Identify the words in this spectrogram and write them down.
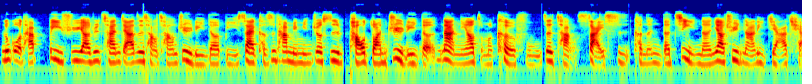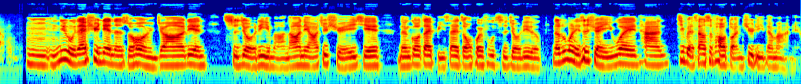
如果它必须要去参加这场长距离的比赛，可是他明明就是跑短距离的，那你要怎么克服这场赛事？可能你的技能要去哪里加强？嗯，例如在训练的时候，你就要练持久力嘛，然后你要去学一些能够在比赛中恢复持久力的。那如果你是选一位他基本上是跑短距离的马娘，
